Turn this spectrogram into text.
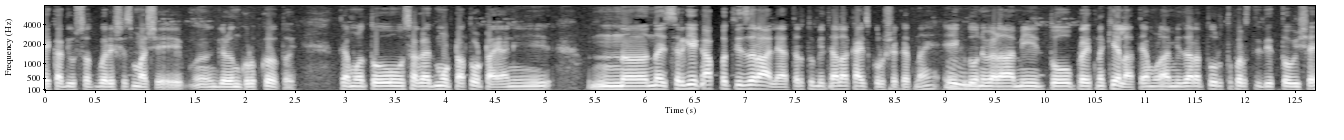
एका दिवसात बरेचसेच मासे गिळंकृत करतोय. त्यामुळे तो सगळ्यात मोठा तोटा आहे. आणि नैसर्गिक आपत्ती जर आल्या तर तुम्ही त्याला काहीच करू शकत नाही. एक दोन वेळा आम्ही तो प्रयत्न केला. त्यामुळे आम्ही जरा तूर्त परिस्थितीत तो विषय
